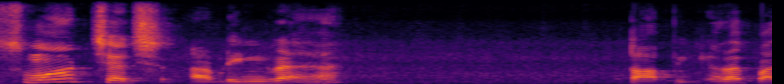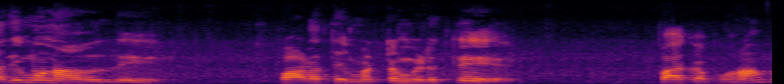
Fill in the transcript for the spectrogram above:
ஸ்மார்ட் சர்ச் அப்படிங்கிற டாபிக் அதாவது பதிமூணாவது பாடத்தை மட்டும் எடுத்து பார்க்க போகிறோம்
